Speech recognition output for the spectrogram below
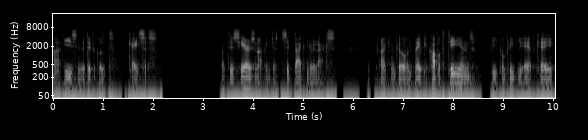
uh, is in the difficult cases. But this here is nothing, just sit back and relax. I can go and make a cup of tea and be completely AFK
